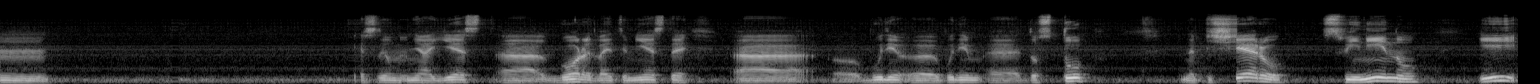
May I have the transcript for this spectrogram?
М. Если у меня есть э, город в этом месте, э, будем, э, будем э, доступ на пещеру, свинину, и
